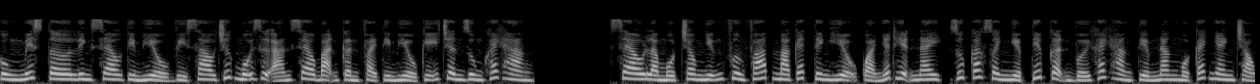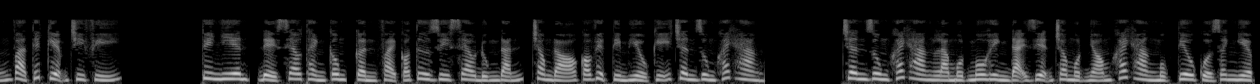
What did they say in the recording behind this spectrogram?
Cùng Mr. Linh SEO tìm hiểu vì sao trước mỗi dự án SEO bạn cần phải tìm hiểu kỹ chân dung khách hàng. SEO là một trong những phương pháp marketing hiệu quả nhất hiện nay, giúp các doanh nghiệp tiếp cận với khách hàng tiềm năng một cách nhanh chóng và tiết kiệm chi phí. Tuy nhiên, để SEO thành công, cần phải có tư duy SEO đúng đắn, trong đó có việc tìm hiểu kỹ chân dung khách hàng. Chân dung khách hàng là một mô hình đại diện cho một nhóm khách hàng mục tiêu của doanh nghiệp.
